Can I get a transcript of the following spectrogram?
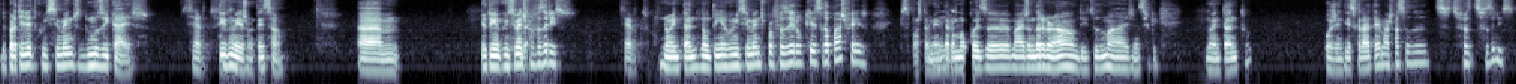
de partilha de conhecimentos de musicais. Certo. sim, Tive mesmo, atenção. Hum, eu tinha conhecimentos para fazer isso. Certo. No entanto, não tinha conhecimentos para fazer o que esse rapaz fez. Que supostamente É era uma coisa mais underground e tudo mais. Não sei o quê. No entanto, hoje em dia, se calhar, até é mais fácil de, de de fazer isso.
